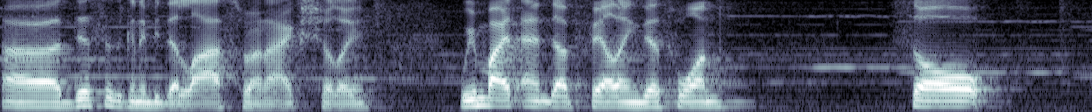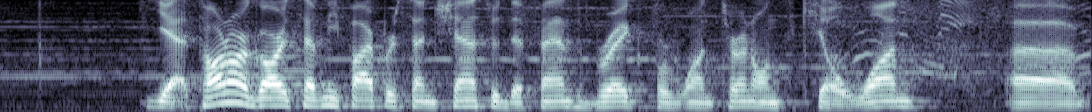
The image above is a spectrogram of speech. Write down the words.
Uh, this is going to be the last one, actually. We might end up failing this one. So, yeah, Taranor Guard, 75% chance to defense break for one turn on skill 1. Uh,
